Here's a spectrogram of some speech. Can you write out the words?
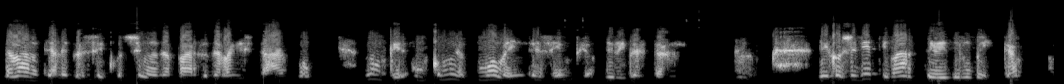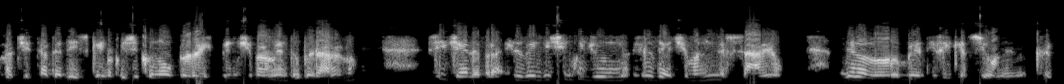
davanti alle persecuzioni da parte della Gestapo un commovente esempio di libertà. Dei cosiddetti martiri di Lubecca, la città tedesca in cui si conobbero e principalmente operarono, si celebra il 25 giugno il decimo anniversario della loro beatificazione, che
